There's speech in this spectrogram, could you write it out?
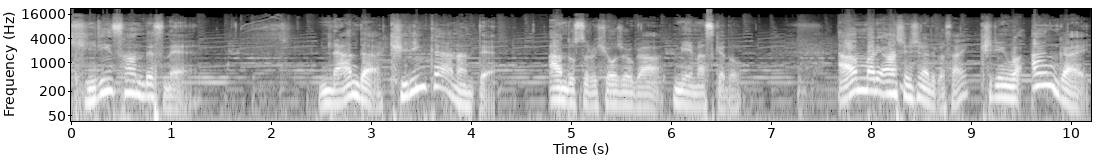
キリンさんですね。なんだ、キリンかなんて、安堵する表情が見えますけど。あんまり安心しないでください。キリンは案外、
